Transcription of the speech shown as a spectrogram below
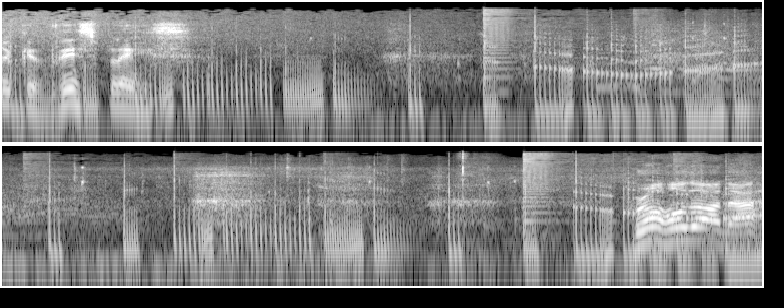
Look at this place. Bro, hold on, ah.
